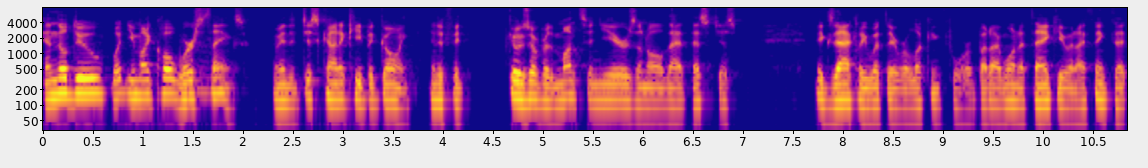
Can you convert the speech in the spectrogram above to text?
and they'll do what you might call worse mm-hmm. things I mean, just kind of keep it going. And if it goes over the months and years and all that, that's just exactly what they were looking for. But I want to thank you. And I think that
